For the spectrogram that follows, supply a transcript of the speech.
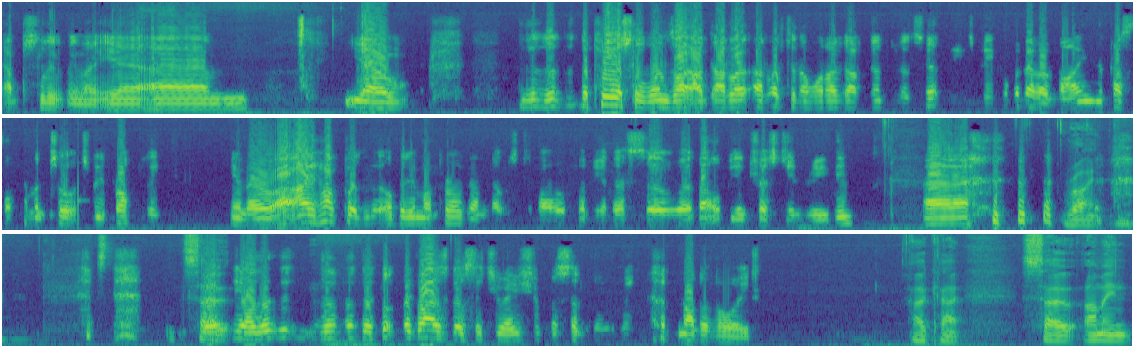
Absolutely, mate. Yeah. Um, you know, the, the, the personal ones, I, I'd, I'd, I'd love to know what I've I've done to upset these people, but never mind. Perhaps they'll come and talk to me properly. You know, I, I have put a little bit in my program notes tomorrow, funny enough, so uh, that'll be interesting reading. Uh, Right. So but, yeah, the, the, the, the, Glasgow situation was something we could not avoid. Okay, so I mean,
